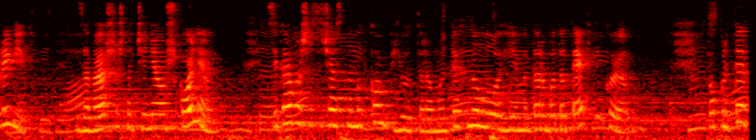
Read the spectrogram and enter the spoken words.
Привіт! Завершиш навчання у школі? Цікавишся сучасними комп'ютерами, технологіями та робототехнікою? Факультет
